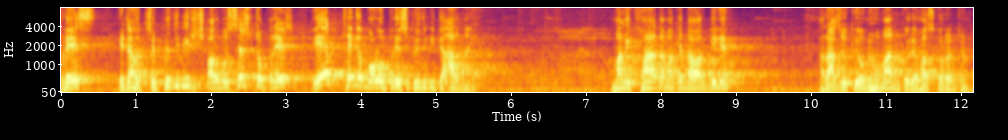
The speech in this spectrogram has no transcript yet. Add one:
press এটা হচ্ছে পৃথিবীর সর্বশ্রেষ্ঠ প্রেস, এর থেকে বড় প্রেস পৃথিবীতে আর নাই। মালিক ফাহাদ আমাকে দাওয়াত দিলেন রাজকীয় মেহমান করে হজ করার জন্য।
